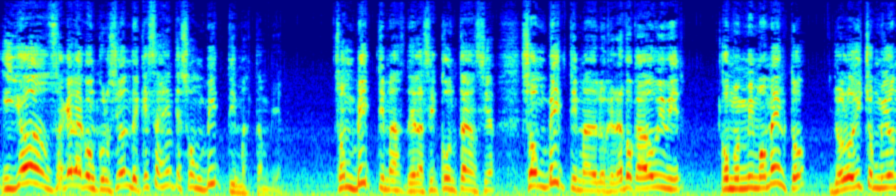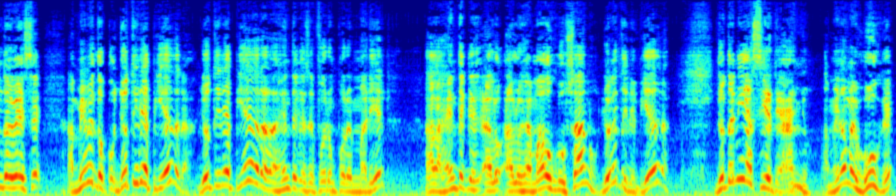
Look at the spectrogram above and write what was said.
Y yo saqué la conclusión de que esa gente son víctimas también. Son víctimas de las circunstancias, son víctimas de lo que le ha tocado vivir. Como en mi momento, yo lo he dicho un millón de veces, a mí me tocó, yo tiré piedra, yo tiré piedra a la gente que se fueron por el Mariel, a la gente que, a, a los llamados gusanos, yo le tiré piedra. Yo tenía siete años, a mí no me juzgue,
